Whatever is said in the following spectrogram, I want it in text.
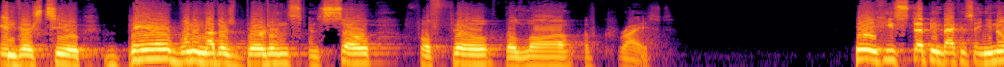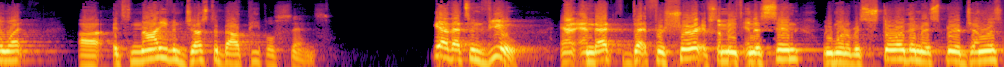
in verse 2 bear one another's burdens and so fulfill the law of Christ. Here he's stepping back and saying, you know what? uh, it's not even just about people's sins. Yeah, that's in view. And, and that, that for sure, if somebody's in a sin, we want to restore them in a spirit of gentleness.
